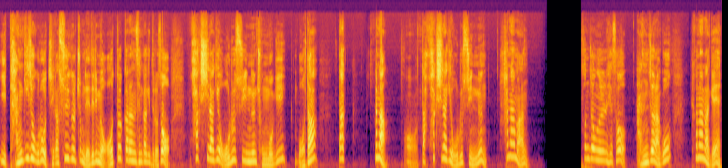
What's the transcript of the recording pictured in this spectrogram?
이 단기적으로 제가 수익을 좀 내드리면 어떨까라는 생각이 들어서 확실하게 오를 수 있는 종목이 뭐다? 딱 하나. 어, 딱 확실하게 오를 수 있는 하나만 선정을 해서 안전하고 편안하게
